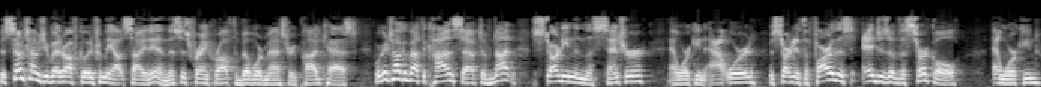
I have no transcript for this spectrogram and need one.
But sometimes you're better off going from the outside in. This is Frank Rolfe, the Billboard Mastery Podcast. We're going to talk about the concept of not starting in the center and working outward, but starting at the farthest edges of the circle and working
